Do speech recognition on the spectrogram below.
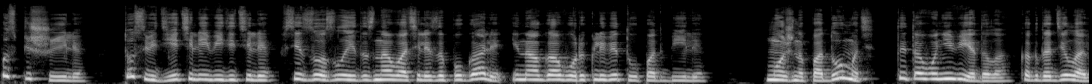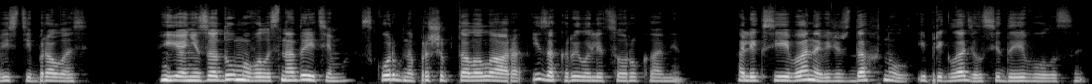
Поспешили. То свидетелей, видите ли, в СИЗО злые дознаватели запугали и на оговоры клевету подбили. Можно подумать, ты того не ведала, когда дела вести бралась. Я не задумывалась над этим, скорбно прошептала Лара и закрыла лицо руками. Алексей Иванович вздохнул и пригладил седые волосы.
